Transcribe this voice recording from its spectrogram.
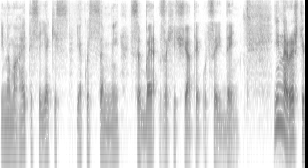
і намагайтеся якось, якось самі себе захищати у цей день. І нарешті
